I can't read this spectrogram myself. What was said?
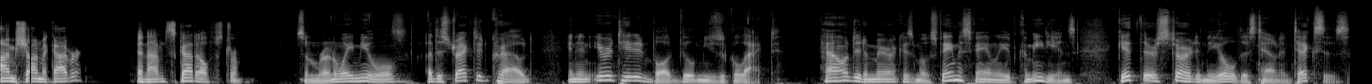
I'm Sean McIver. And I'm Scott Elfstrom. Some runaway mules, a distracted crowd, and an irritated vaudeville musical act. How did America's most famous family of comedians get their start in the oldest town in Texas?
